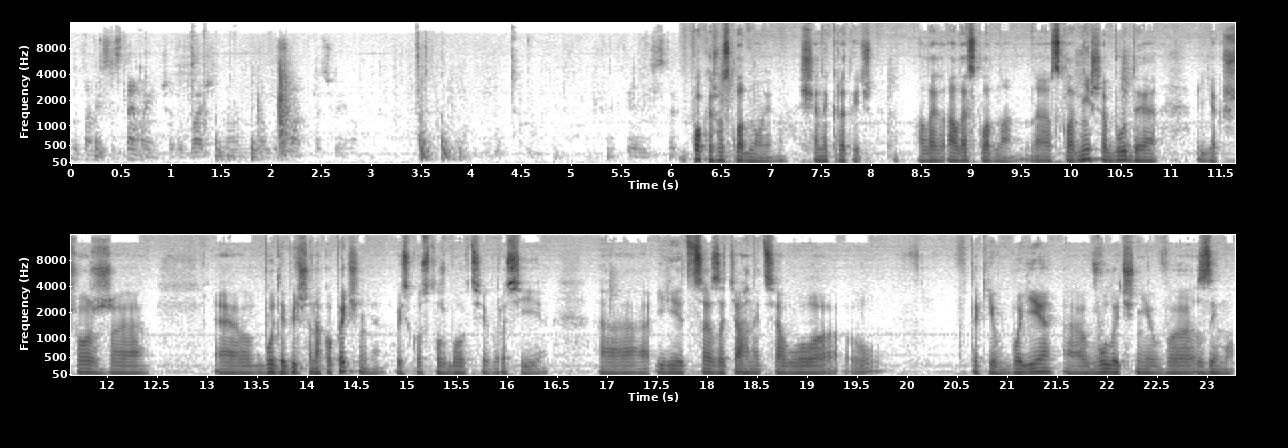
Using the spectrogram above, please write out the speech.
Ну там і система інша, тут бачите, на, на вусах працюємо. Ефективність так. Поки що складною, ще не критичною, але, але складна. Е, Складніше буде, якщо ж е, буде більше накопичення військовослужбовців в Росії, е, і це затягнеться в, в, такі в бої вуличні в зиму.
